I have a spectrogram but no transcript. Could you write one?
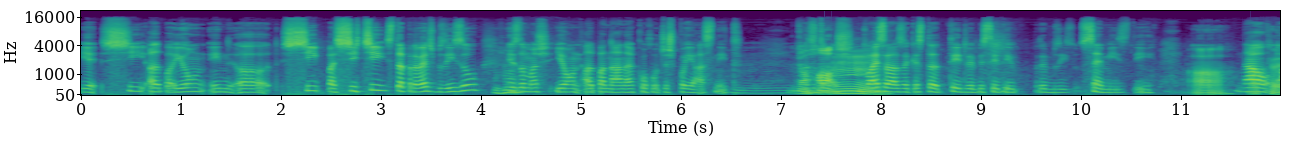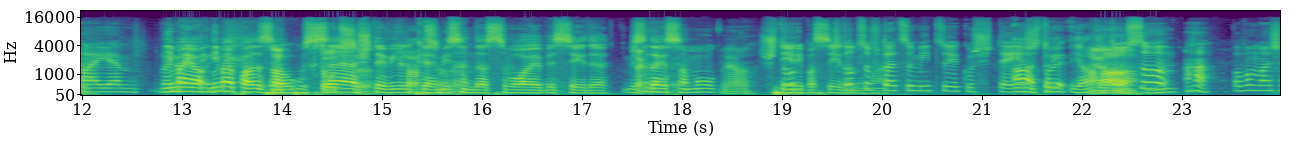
je ši ali pa jon in uh, ši pa šiči sta preveč blizu in zdaj imaš jon ali pa nana, ko hočeš pojasniti. Zato Aha. imaš Mm. dva izraza, ker sta te dve besedi preblizu, se mi zdi. A, Now am Nimajo, nimajo pa za vse Tocu, številke, tocu, ne? mislim, da svoje besede. Mislim, Čakaj. da je samo Ja. štiri pa sedem. Što so je, ko šteješ. A, to je, ja, Aha. To to. so, aha, pa pa imaš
